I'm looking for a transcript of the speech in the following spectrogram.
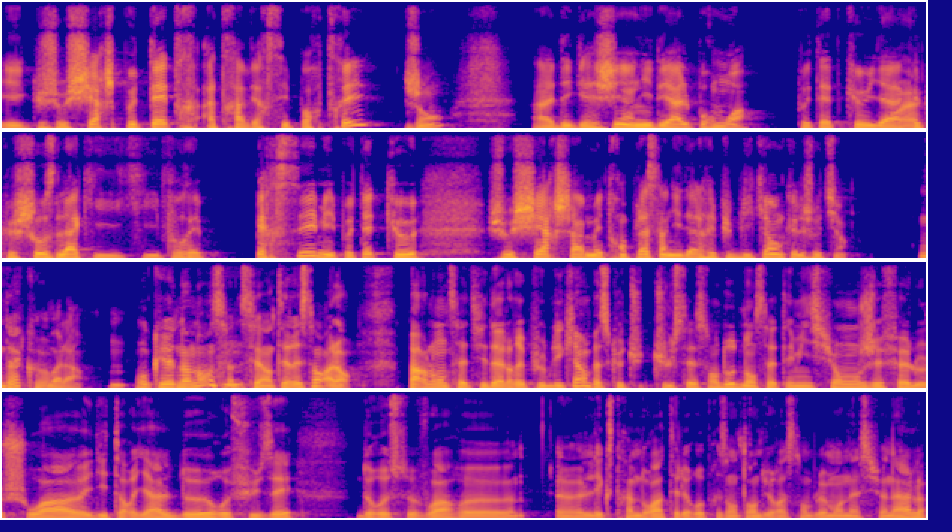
et que je cherche peut-être à travers ces portraits, Jean, à dégager un idéal pour moi. Peut-être qu'il y a Ouais. quelque chose là qu'il qui faudrait percer, mais peut-être que je cherche à mettre en place un idéal républicain auquel je tiens. D'accord. Voilà. Ok, non, non, Mm. c'est intéressant. Alors, parlons de cet idéal républicain, parce que tu, tu le sais sans doute, dans cette émission, j'ai fait le choix éditorial de refuser de recevoir euh, euh, l'extrême droite et les représentants du Rassemblement national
